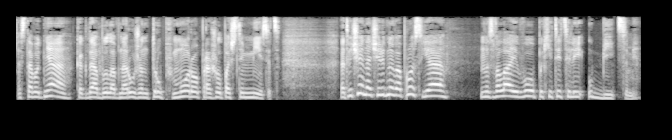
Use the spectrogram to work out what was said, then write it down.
С того дня, когда был обнаружен труп Моро, прошел почти месяц — Отвечая на очередной вопрос, я назвала его похитителей убийцами.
